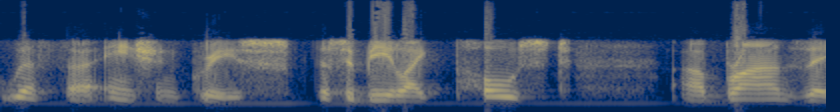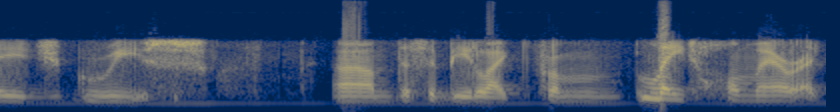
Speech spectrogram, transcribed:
with uh, ancient Greece. This would be like post uh, Bronze Age Greece. Um, this would be like from late Homeric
